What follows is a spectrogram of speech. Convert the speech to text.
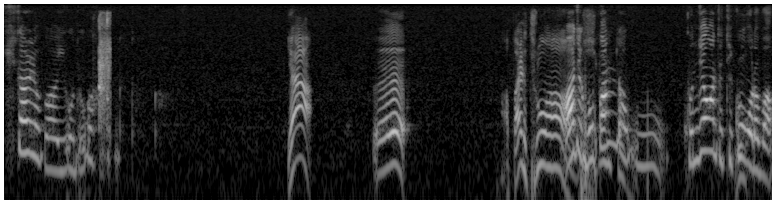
기다려봐 이거 누가 야, 왜? 아, 빨리 들어와. 아직 못 시간 간다고. 권지영한테 디코 걸어봐.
